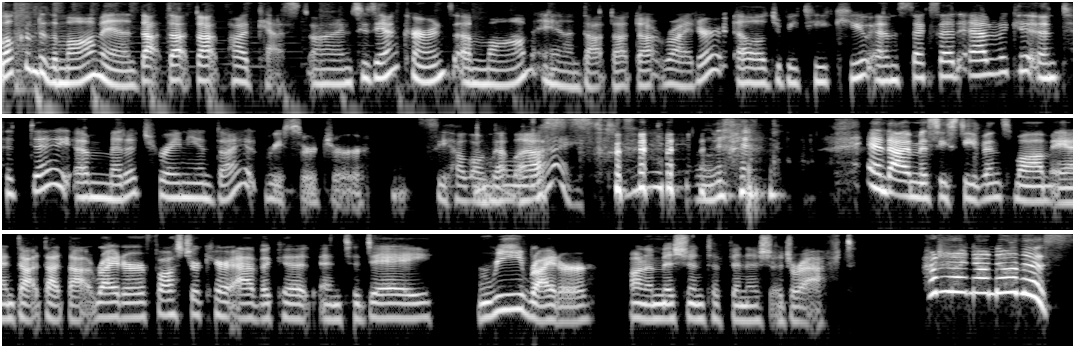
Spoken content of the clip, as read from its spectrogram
Welcome to the Mom and Dot Dot Dot podcast. I'm Suzanne Kearns, a mom and Dot Dot Dot writer, LGBTQ and sex ed advocate, and today a Mediterranean diet researcher. Let's see how long that lasts. and I'm Missy Stevens, mom and Dot Dot Dot writer, foster care advocate, and today rewriter on a mission to finish a draft. How did I not know this?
